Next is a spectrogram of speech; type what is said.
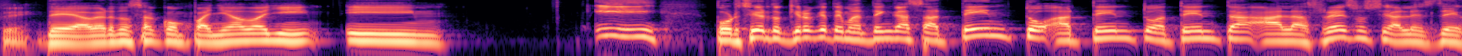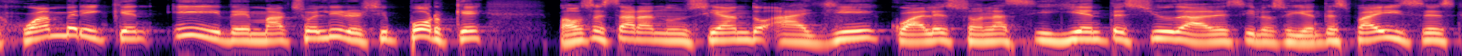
Sí, sí. de habernos acompañado allí. Y, y, por cierto, quiero que te mantengas atento, atento, atenta a las redes sociales de Juan Beriken y de Maxwell Leadership porque vamos a estar anunciando allí cuáles son las siguientes ciudades y los siguientes países.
